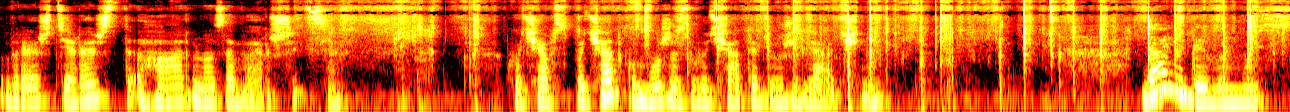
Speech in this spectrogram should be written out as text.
врешті-решт, гарно завершиться. Хоча б спочатку може звучати дуже лячно. Далі дивимось,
